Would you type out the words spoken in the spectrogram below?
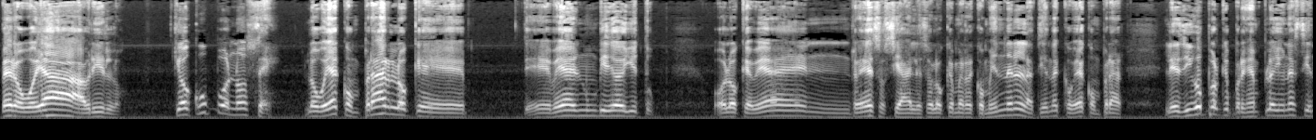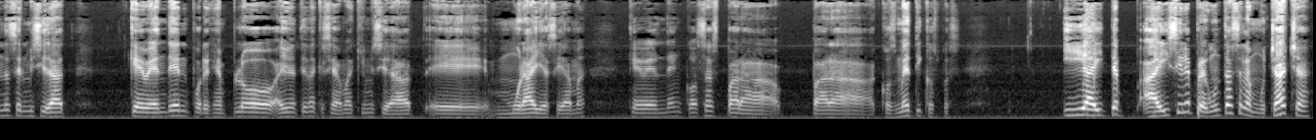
pero voy a abrirlo. ¿Qué ocupo? No sé. Lo voy a comprar lo que eh, vea en un video de YouTube o lo que vea en redes sociales o lo que me recomienden en la tienda que voy a comprar. Les digo porque, por ejemplo, hay unas tiendas en mi ciudad que venden, por ejemplo, hay una tienda que se llama aquí en mi ciudad, eh, Muralla se llama, que venden cosas para, para cosméticos, pues. Y ahí, te, ahí sí le preguntas a la muchacha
